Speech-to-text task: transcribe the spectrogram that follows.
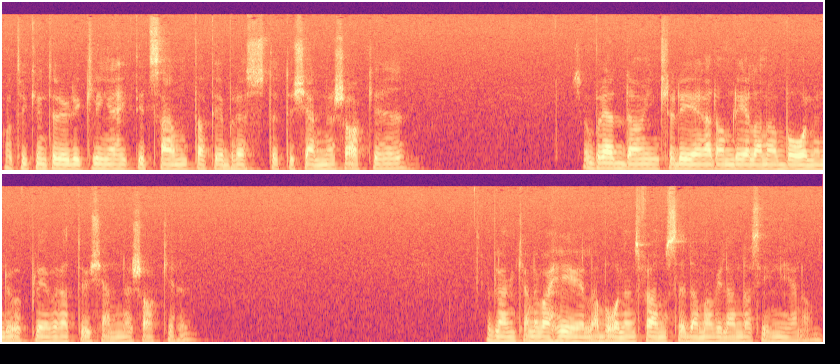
Och tycker inte du det klingar riktigt sant att det är bröstet du känner saker i? Så bredda och inkludera de delarna av bålen du upplever att du känner saker i. Ibland kan det vara hela bålens framsida man vill andas in genom.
